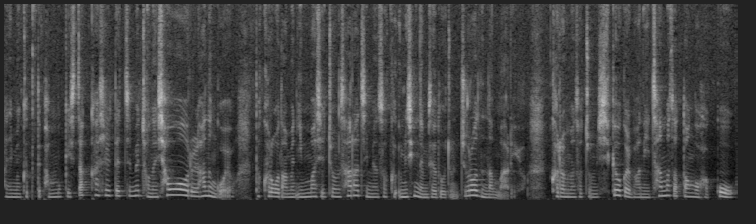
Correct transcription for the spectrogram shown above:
아니면 그때 밥 먹기 시작하실 때쯤에 저는 샤워를 하는 거예요. 딱 그러고 나면 입맛이 좀 사라지면서 그 음식 냄새도 좀 줄어든단 말이에요. 그러면서 좀 식욕을 많이 참았었던 것 같고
